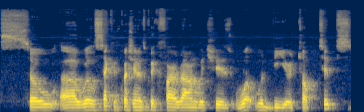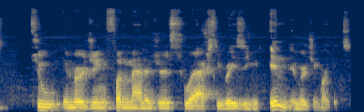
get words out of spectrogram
So, uh, Will, second question is quick fire round, which is what would be your top tips to emerging fund managers who are actually raising in emerging markets?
